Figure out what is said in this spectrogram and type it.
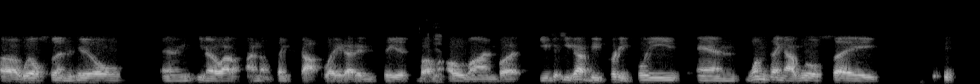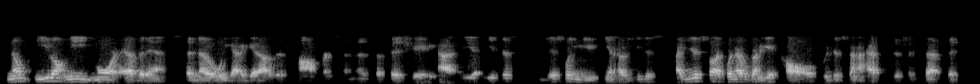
uh, Wilson Hill, and you know, I, I don't think Scott played. I didn't see it from O line, but you you got to be pretty pleased. And one thing I will say, no, you don't need more evidence to know we got to get out of this conference and this officiating. I, you, you just just when you you know you just I just like we're never going to get calls. We're just going to have to just accept it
